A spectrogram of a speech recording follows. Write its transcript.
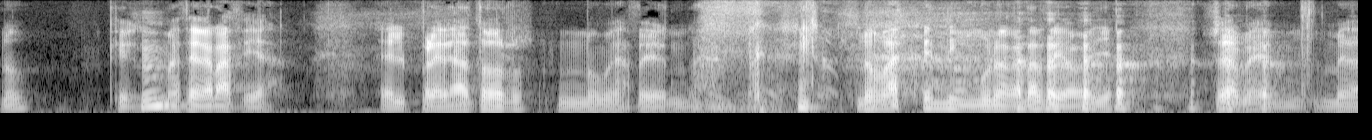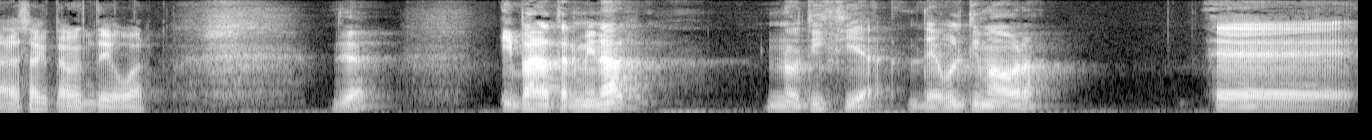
¿no? Que ¿Mm? me hace gracia. El Predator no me hace, no me hace ninguna gracia, vaya. O sea, me, me da exactamente igual. ¿Ya? Y para terminar, noticia de última hora. eh,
